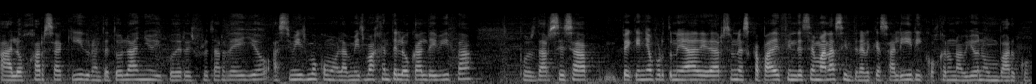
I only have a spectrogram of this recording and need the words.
a alojarse aquí durante todo el año y poder disfrutar de ello, asimismo como la misma gente local de Ibiza, pues darse esa pequeña oportunidad de darse una escapada de fin de semana sin tener que salir y coger un avión o un barco.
